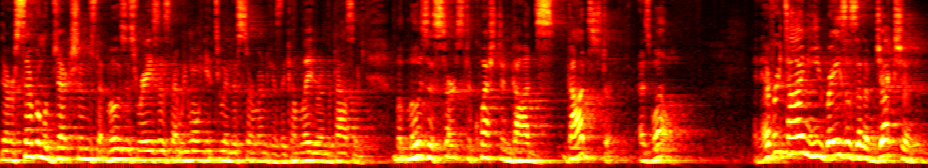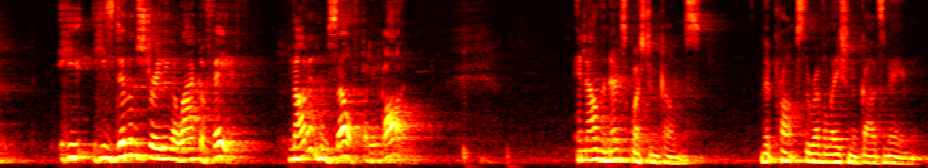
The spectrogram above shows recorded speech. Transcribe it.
there are several objections that Moses raises that we won't get to in this sermon because they come later in the passage. But Moses starts to question God's, God's strength as well. And every time he raises an objection, he, he's demonstrating a lack of faith, not in himself, but in God. And now the next question comes that prompts the revelation of God's name.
